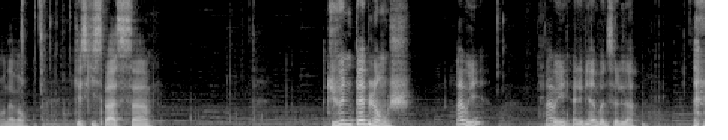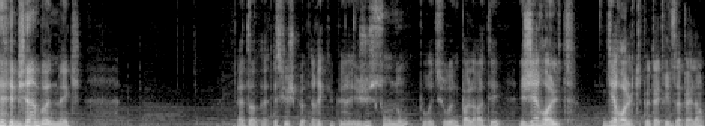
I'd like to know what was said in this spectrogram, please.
En avant. Qu'est-ce qui se passe? Tu veux une paix blanche? Ah oui. Ah oui, elle est bien bonne celle-là. elle est bien bonne, mec. Attends, est-ce que je peux récupérer juste son nom pour être sûr de ne pas le rater? Gérold. Gerold, peut-être il s'appelle. Hein.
